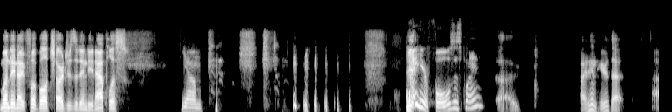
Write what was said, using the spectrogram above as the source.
Monday Night Football charges at Indianapolis. Yum. Yeah. I hear Foles is playing. Uh, I didn't hear that. Uh,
